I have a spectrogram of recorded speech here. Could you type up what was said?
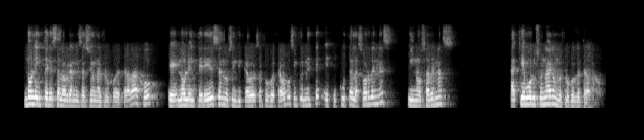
No le interesa la organización al flujo de trabajo, eh, no le interesan los indicadores al flujo de trabajo, simplemente ejecuta las órdenes y no sabe más. Aquí evolucionaron los flujos de trabajo.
